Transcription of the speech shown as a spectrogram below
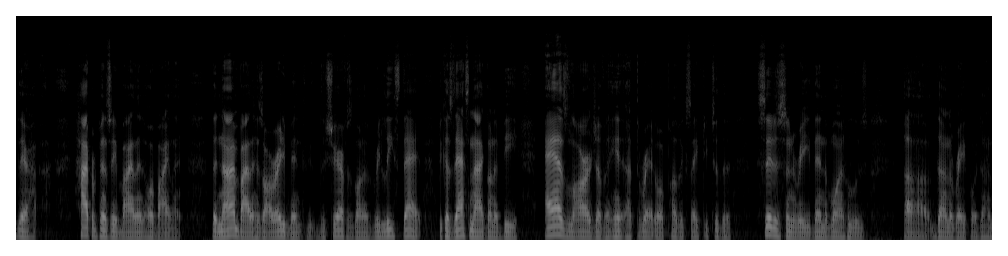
they're high propensity violent or violent. The non-violent has already been. The sheriff is going to release that because that's not going to be as large of a, a threat or public safety to the citizenry than the one who's uh, done the rape or done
